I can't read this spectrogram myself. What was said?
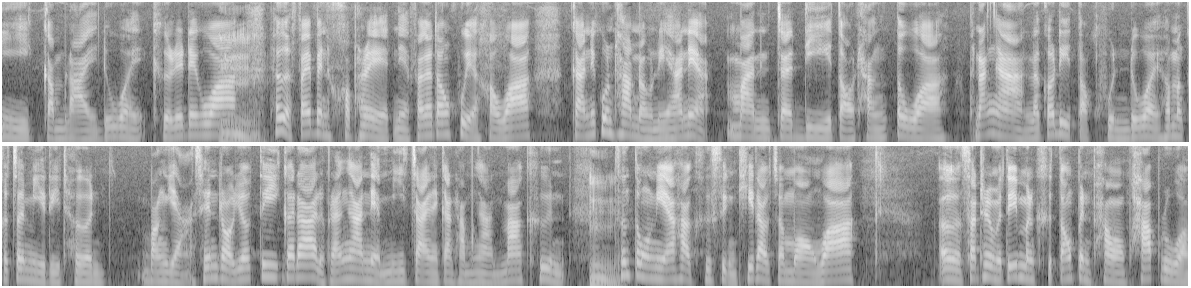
มีกำไรด้วย คือเรียกได้ว่าถ้าเกิดฝ้ายเป็น corporate เนี่ยฝ้ายก็ต้องคุยกับเขาว่า การที่คุณทำเหล่านี้เนี่ยมันจะดีต่อทั้งตัวพนักงานแล้วก็ดีต่อคุณด้วยเพราะมันก็จะมี return บางอย่างเช่น loyalty ก็ได้หรือพนักงานเนี่ยมีใจในการทำงานมากขึ้น ซึ่งตรงนี้ค่ะคือสิ่งที่เราจะมองว่า เออ sustainability มันคือต้องเป็นภาวะภาพรวม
